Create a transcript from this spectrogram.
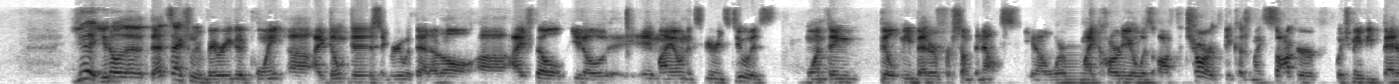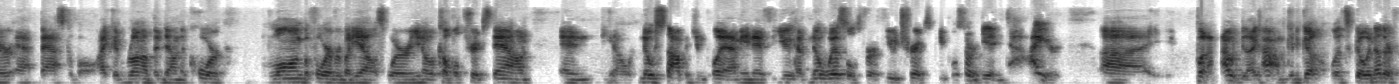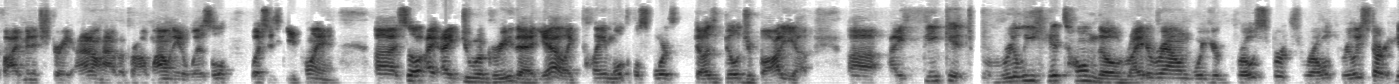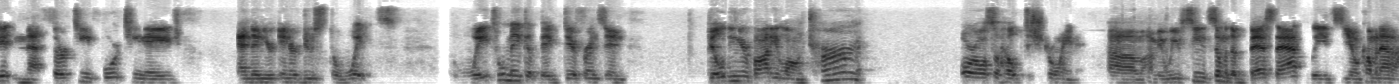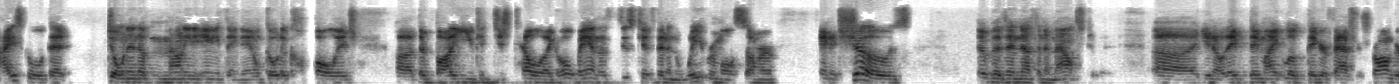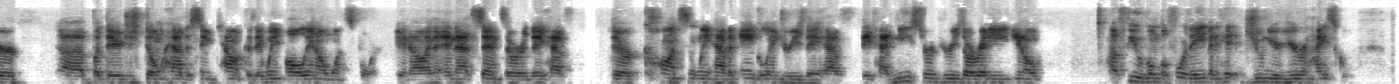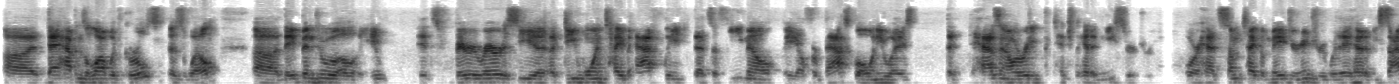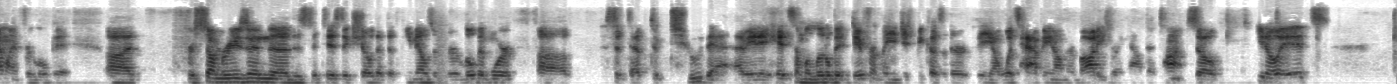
Yeah, you know that, that's actually a very good point. Uh, I don't disagree with that at all. Uh, I felt, you know, in my own experience too, is one thing built me better for something else. You know, where my cardio was off the charts because my soccer, which made me better at basketball, I could run up and down the court long before everybody else. Where you know, a couple trips down and you know, no stoppage in play. I mean, if you have no whistles for a few trips, people start getting tired. Uh, but I would be like, oh, I'm gonna go. Let's go another five minutes straight. I don't have a problem. I don't need a whistle. Let's just keep playing. Uh, so I, I, do agree that, yeah, like playing multiple sports does build your body up. Uh, I think it really hits home, though, right around where your growth spurts really start hitting that 13, 14 age, and then you're introduced to weights. Weights will make a big difference in building your body long term or also help destroying it. Um, I mean, we've seen some of the best athletes, you know, coming out of high school that don't end up amounting to anything. They don't go to college. Uh, their body, you can just tell, like, oh man, this, this, kid's been in the weight room all summer, and it shows, but then nothing amounts to it. Uh, you know, they, they might look bigger, faster, stronger, uh, but they just don't have the same talent because they went all in on one sport. You know, in, in that sense, or they have they're constantly having ankle injuries. They have they've had knee surgeries already. You know, a few of them before they even hit junior year in high school. Uh, that happens a lot with girls as well. Uh, they've been through a. It, it's very rare to see a a D1 type athlete that's a female, you know, for basketball, anyways, that hasn't already potentially had a knee surgery or had some type of major injury where they had to be sidelined for a little bit. Uh, for some reason, uh, the statistics show that the females are a little bit more uh, susceptible to that. I mean, it hits them a little bit differently just because of their, you know, what's happening on their bodies right now at that time. So, you know, it's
